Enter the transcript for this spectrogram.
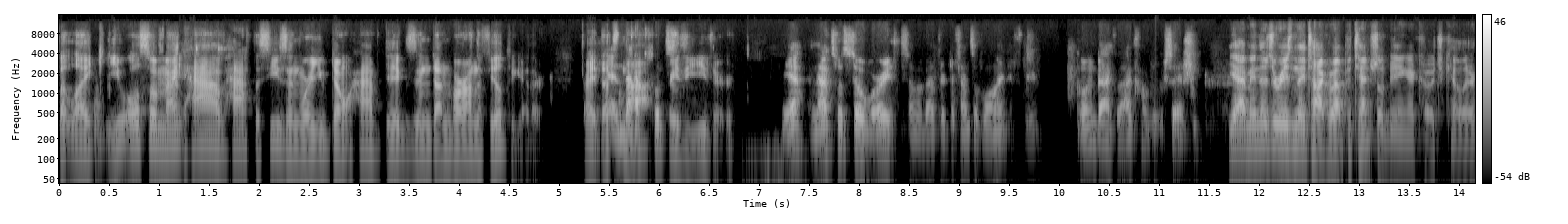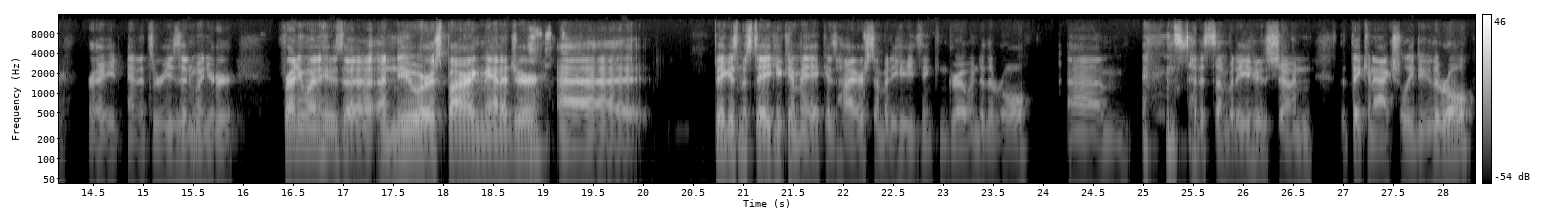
But like you also might have half the season where you don't have Diggs and Dunbar on the field together right? That's and not crazy either. Yeah, and that's what's so worrisome about their defensive line. If you're going back to that conversation. Yeah, I mean, there's a reason they talk about potential being a coach killer, right? And it's a reason when you're for anyone who's a, a new or aspiring manager, uh, biggest mistake you can make is hire somebody who you think can grow into the role um, instead of somebody who's shown that they can actually do the role.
